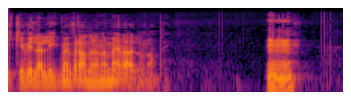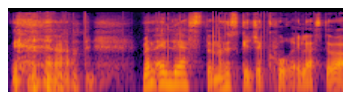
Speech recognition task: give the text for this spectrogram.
ikke ville ligge med hverandre noe mer, da, eller noe. Mm. Men jeg leste, nå husker jeg ikke hvor jeg leste, da,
